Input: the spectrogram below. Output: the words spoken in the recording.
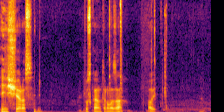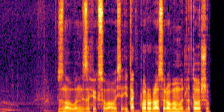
І ще раз. Пускаємо тормоза. Ой. Знову вони зафіксувалися. І так пару разів робимо для того, щоб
